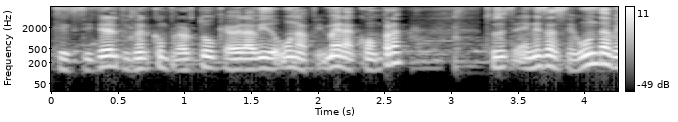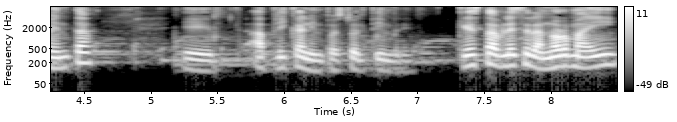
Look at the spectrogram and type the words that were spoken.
que existiera el primer comprador tuvo que haber habido una primera compra. Entonces, en esa segunda venta eh, aplica el impuesto del timbre. ¿Qué establece la norma ahí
